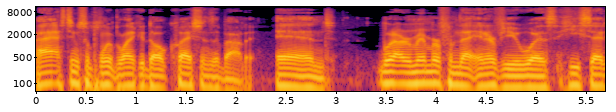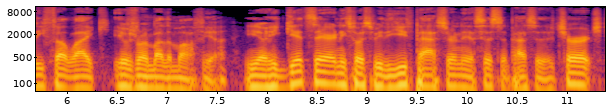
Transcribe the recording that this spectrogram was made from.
I asked him some point blank adult questions about it. And what I remember from that interview was he said he felt like it was run by the mafia. You know, he gets there and he's supposed to be the youth pastor and the assistant pastor of the church.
